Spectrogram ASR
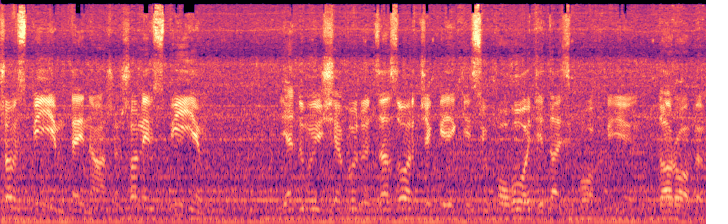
Що вспіємо, те й наше. Що не вспіємо, я думаю, ще будуть зазорчики якісь у погоді, дасть Бог, і доробимо.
